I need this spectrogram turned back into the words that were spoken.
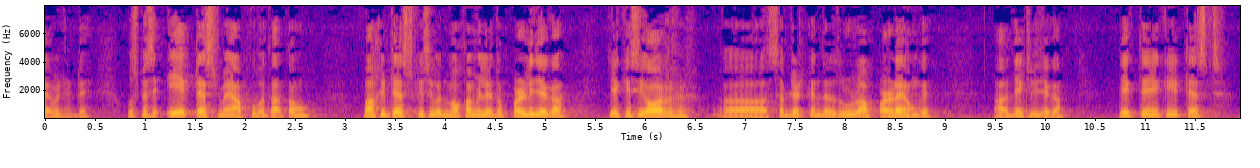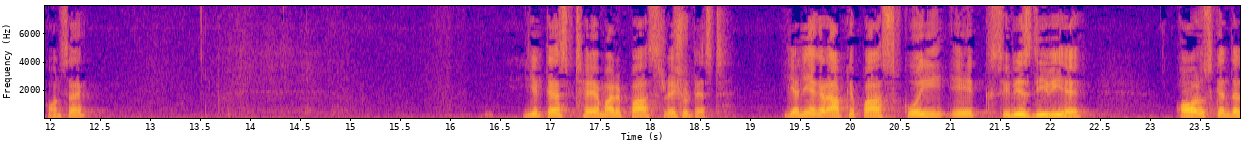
ڈائیورجنٹ ہے اس میں سے ایک ٹیسٹ میں آپ کو بتاتا ہوں باقی ٹیسٹ کسی وقت موقع ملے تو پڑھ لیجیے گا یا کسی اور سبجیکٹ کے اندر ضرور آپ پڑھ رہے ہوں گے دیکھ لیجیے گا دیکھتے ہیں کہ یہ ٹیسٹ کون سا ہے یہ ٹیسٹ ہے ہمارے پاس ریشو ٹیسٹ یعنی اگر آپ کے پاس کوئی ایک سیریز ہوئی ہے اور اس کے اندر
